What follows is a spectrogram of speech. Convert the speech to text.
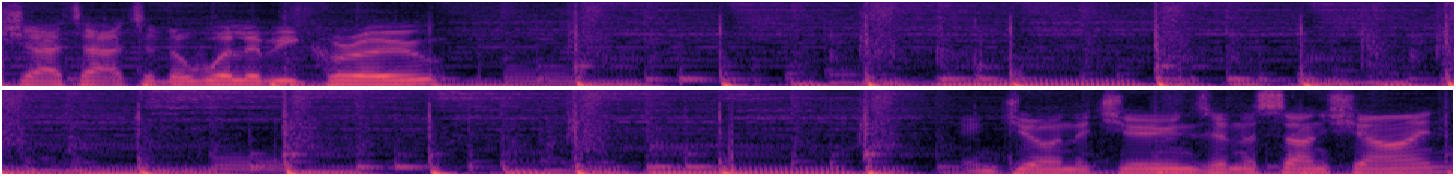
Shout out to the Willoughby crew. Enjoying the tunes in the sunshine.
